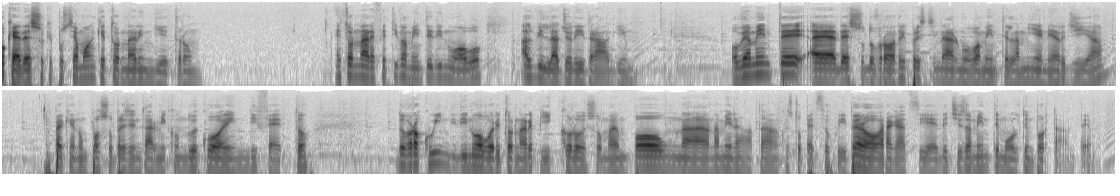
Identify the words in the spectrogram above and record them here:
Ok, adesso che possiamo anche tornare indietro e tornare effettivamente di nuovo al villaggio dei draghi. Ovviamente eh, adesso dovrò ripristinare nuovamente la mia energia, perché non posso presentarmi con due cuori in difetto. Dovrò quindi di nuovo ritornare piccolo, insomma è un po' una, una menata questo pezzo qui, però ragazzi è decisamente molto importante.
